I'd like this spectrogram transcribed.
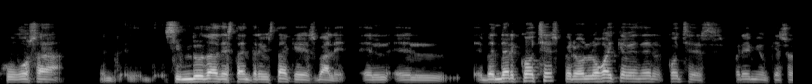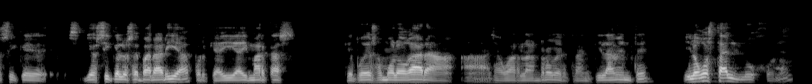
jugosa, sin duda, de esta entrevista, que es, vale, el, vender coches, pero luego hay que vender coches premium, que eso sí que yo sí que lo separaría, porque ahí hay marcas que puedes homologar a, a Jaguar Land Rover tranquilamente. Y luego está el lujo, ¿no?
